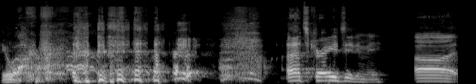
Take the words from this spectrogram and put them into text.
you're welcome. that's crazy to me. Uh,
